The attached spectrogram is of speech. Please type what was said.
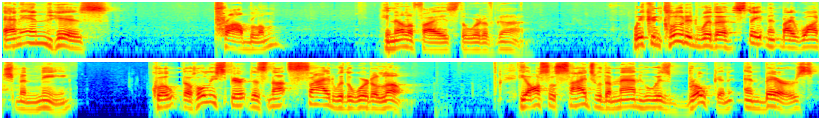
And in his problem, he nullifies the Word of God. We concluded with a statement by Watchman Nee quote, The Holy Spirit does not side with the Word alone. He also sides with a man who is broken and bears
